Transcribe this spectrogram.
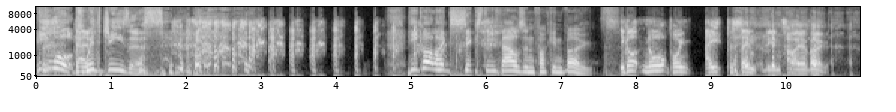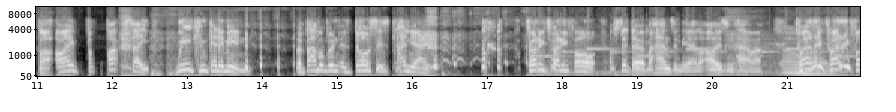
He walks with Jesus. he got like sixty thousand fucking votes. He got 0.8% of the entire vote. But I, for fuck's sake, we can get him in. The Babbleman endorses Kanye. 2024. I'm stood there with my hands in the air like Eisenhower. Oh 2024.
